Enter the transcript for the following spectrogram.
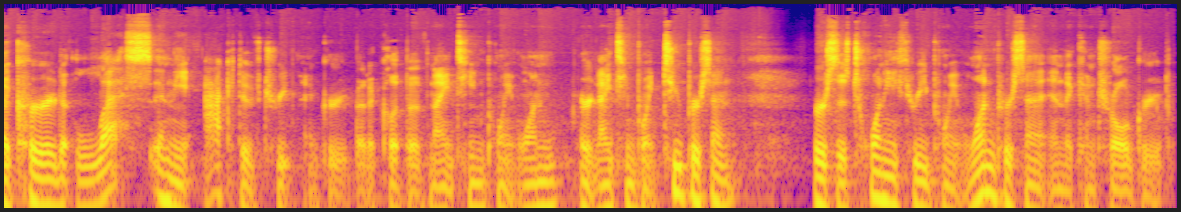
occurred less in the active treatment group at a clip of 19.1 or 19.2% versus 23.1% in the control group.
